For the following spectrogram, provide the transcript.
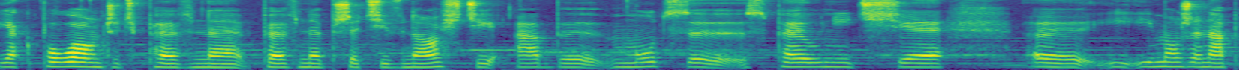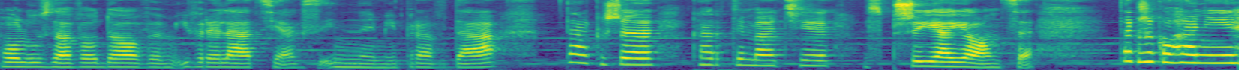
jak połączyć pewne, pewne przeciwności, aby móc y, spełnić się y, i, i może na polu zawodowym i w relacjach z innymi, prawda? Także karty macie sprzyjające. Także, kochani,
